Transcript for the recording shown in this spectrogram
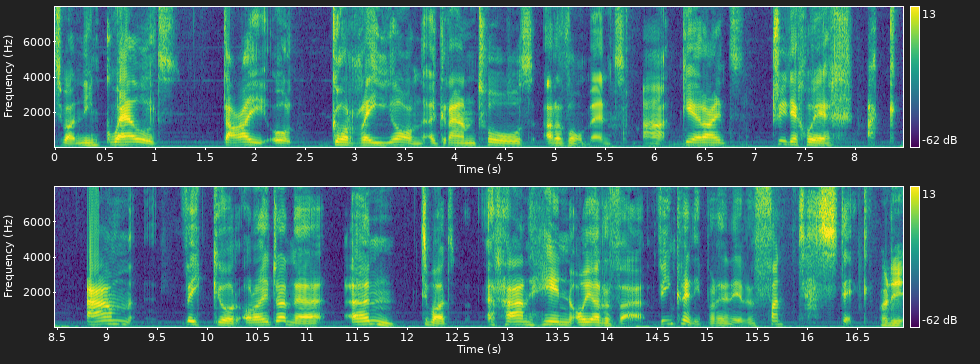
Ni'n gweld dau o goreion y Grand Tours ar y foment, a Geraint 36 ac am feiciwr o'r oedran yn, ti'n bod, rhan hyn o'i yrfa, fi'n credu bod hynny yn ffantastig. Wedi,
